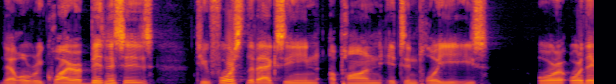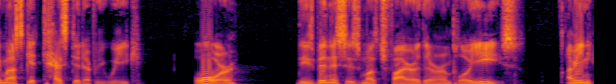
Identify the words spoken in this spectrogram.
that will require businesses to force the vaccine upon its employees, or, or they must get tested every week, or these businesses must fire their employees. I mean,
